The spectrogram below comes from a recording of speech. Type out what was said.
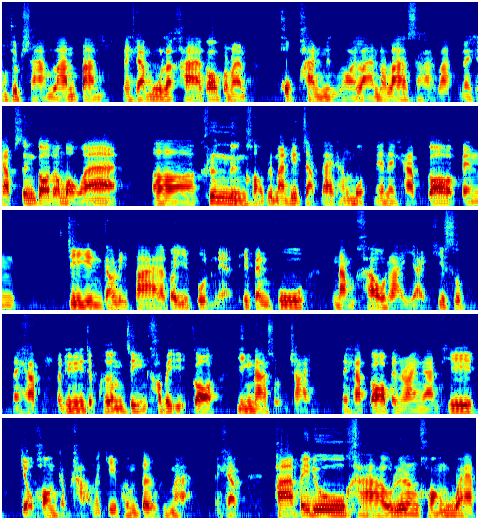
2.3 ล้านตันนะครับมูลค่าก็ประมาณ 6,100 ล้านดอลลาร์สหรัฐนะครับซึ่งก็ต้องบอกว่า ครึ่งหนึ่งของปริมาณที่จับได้ทั้งหมดเนี่ยนะครับก็เป็นจีนเกาหลีใต้แล้วก็ญี่ปุ่นเนี่ยที่เป็นผู้นำเข้ารายใหญ่ที่สุดนะครับแล้วทีนี้จะเพิ่มจีนเข้าไปอีกก็ยิ่งน่าสนใจนะครับก็เป็นรายงานที่เกี่ยวข้องกับข่าวเมื่อกี้เพิ่มเติมขึ้นมานะครับพาไปดูข่าวเรื่องของแวด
